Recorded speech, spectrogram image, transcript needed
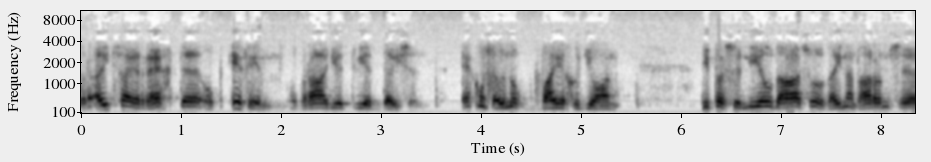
vir uitsaai regte op FM op Radio 2000. Ek onthou nog baie goed Johan. Die personeel daarso, Wynand Harmse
